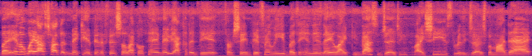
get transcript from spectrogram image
But in a way, I tried to make it beneficial. Like, okay, maybe I could have did some shit differently. But at the end of the day, like that's judging. Like she used to really judge, but my dad,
